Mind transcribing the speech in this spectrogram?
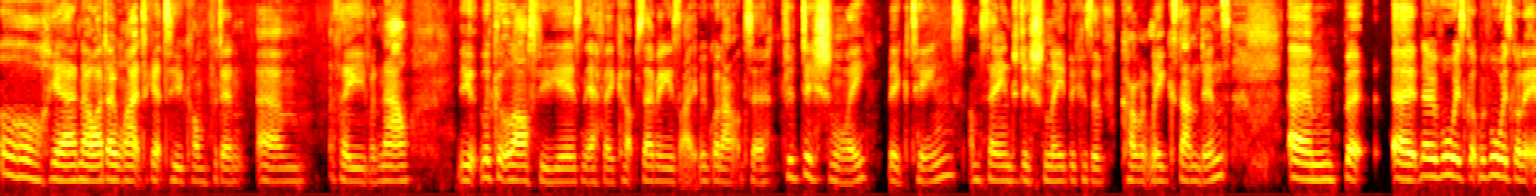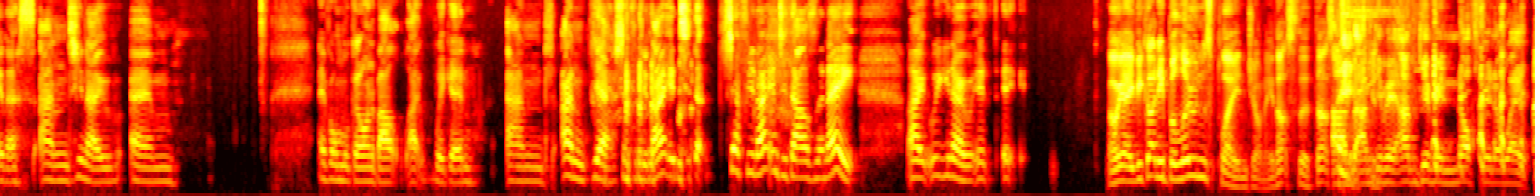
Oh yeah, no, I don't like to get too confident. Um, I say even now you look at the last few years in the FA Cup semis, like we've gone out to traditionally big teams. I'm saying traditionally because of current league standings, um, but uh, no, we've always got we've always got it in us, and you know, um, everyone will go on about like Wigan and and yeah, Sheffield United, Sheffield United in two thousand and eight. Like you know, it, it Oh yeah, have you got any balloons playing, Jonny? That's the that's. The I'm, I'm giving I'm giving nothing away.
